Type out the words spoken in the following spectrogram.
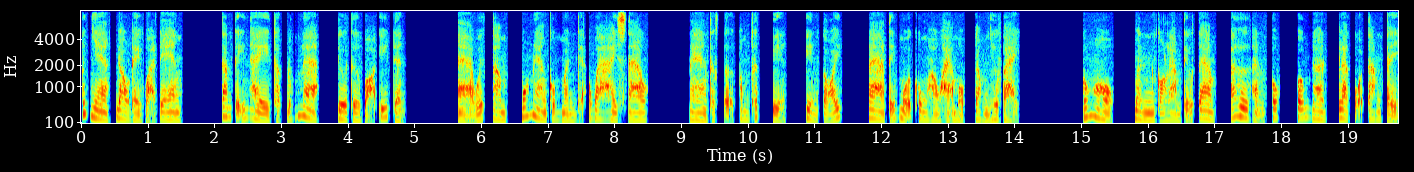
thất nhàn đầu đầy quả đen. Tam tỷ này thật đúng là chưa từ bỏ ý định là quyết tâm muốn nàng cùng mình gã qua hay sao? Nàng thực sự không thích chuyện phiền tối là tiểu mũi cùng hầu hạ một chồng như vậy. Huống hồ, mình còn làm tiểu tam phá hư hạnh phúc vốn nên là của tam tỷ.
